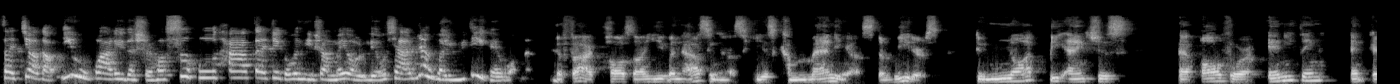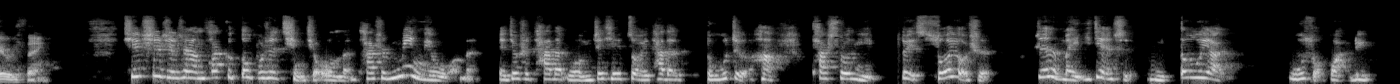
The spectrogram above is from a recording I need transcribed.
在教导义务挂虑的时候，似乎他在这个问题上没有留下任何余地给我们。In fact, Paul's not even asking us, he is commanding us, the readers, do not be anxious at all for anything and everything. 其实事实上，他都不是请求我们，他是命令我们，也就是他的我们这些作为他的读者哈，他说你对所有事，这每一件事你都要无所挂虑，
